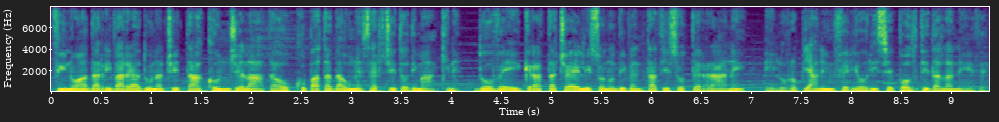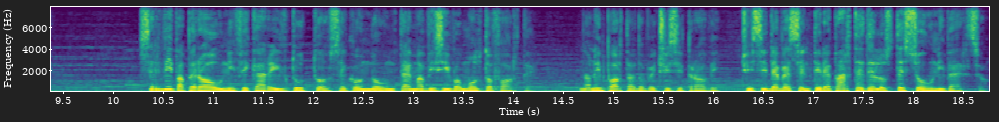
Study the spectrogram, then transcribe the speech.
fino ad arrivare ad una città congelata occupata da un esercito di macchine, dove i grattacieli sono diventati sotterranei e i loro piani inferiori sepolti dalla neve. Serviva però unificare il tutto secondo un tema visivo molto forte. Non importa dove ci si trovi, ci si deve sentire parte dello stesso universo.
